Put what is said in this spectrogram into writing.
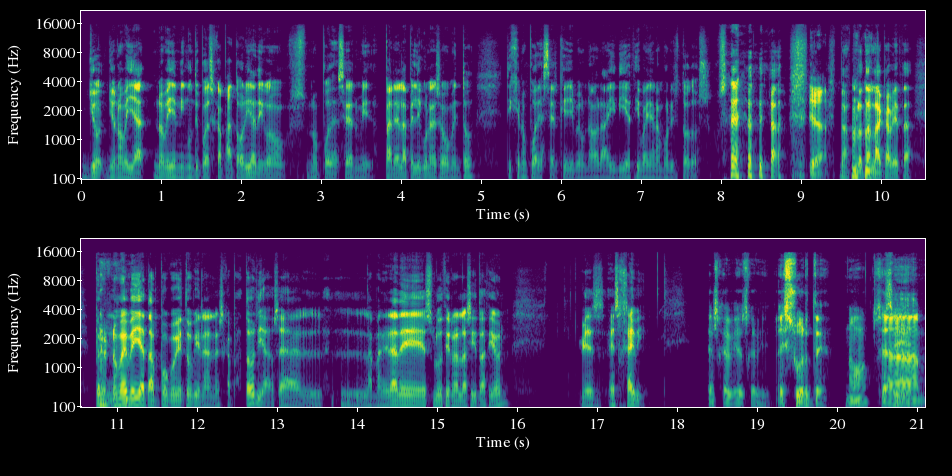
yo, yo no veía no veía ningún tipo de escapatoria. Digo, pues, no puede ser. Paré la película en ese momento. Dije, no puede ser que lleve una hora y diez y vayan a morir todos. Me va a explotar la cabeza. Pero no me veía tampoco que tuvieran escapatoria. O sea, la manera de solucionar la situación es, heavy. Es heavy, es heavy. Es suerte, ¿no? O sea,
